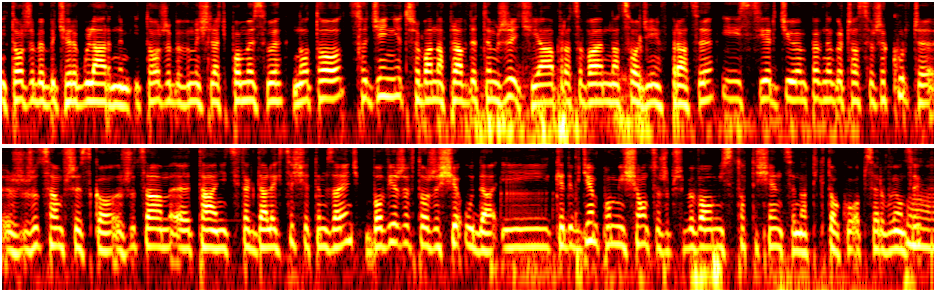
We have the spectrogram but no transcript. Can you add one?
i to, żeby być regularnym, i to, żeby wymyślać pomysły, no to codziennie trzeba naprawdę tym żyć. Ja pracowałem na co dzień w pracy i stwierdziłem pewnego czasu, że kurczę, rzucam wszystko, rzucam e, taniec, i tak dalej, chcę się tym zająć, bo wierzę w to, że się uda. I kiedy widziałem po miesiącu, że przybywało mi 100 tysięcy na TikToku obserwujących, Wow.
